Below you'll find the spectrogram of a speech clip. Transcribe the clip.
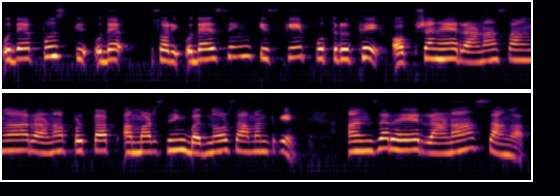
उदयपुर उदय सॉरी उदय सिंह किसके पुत्र थे? ऑप्शन है राणा सांगा, राणा प्रताप, अमर सिंह, बदनौर सामंत के। आंसर है राणा सांगा।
